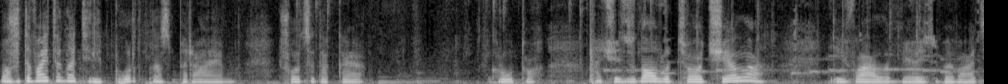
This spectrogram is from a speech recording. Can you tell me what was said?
Може, давайте на телепорт назбираємо. Що це таке? Круто. Значить, знову цього чела і валом його збивати.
